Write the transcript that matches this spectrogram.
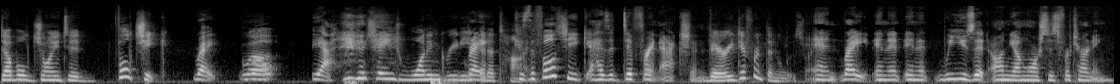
double jointed full cheek." right. Well, Well, yeah, Change one ingredient right. at a time. Because the full cheek has a different action, very different than a loose ring. and right, and it and it we use it on young horses for turning.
